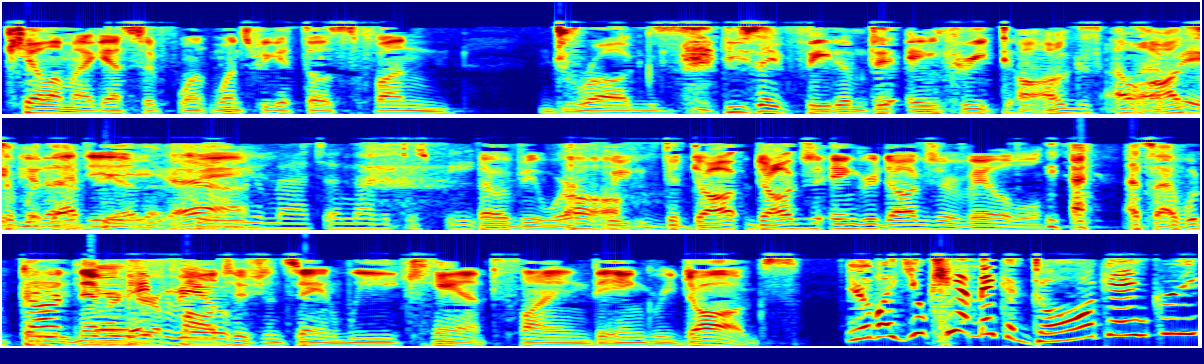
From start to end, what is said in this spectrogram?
kill him. I guess if once we get those fun drugs. Do you say feed him to angry dogs? How That'd awesome would that idea. be? That would yeah. Can you imagine? That would just be. That would be worth. Oh. We, the dog, dogs, angry dogs are available. Yes, I would pay. You'd never hear a politician saying we can't find the angry dogs. You're like, you can't make a dog angry?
